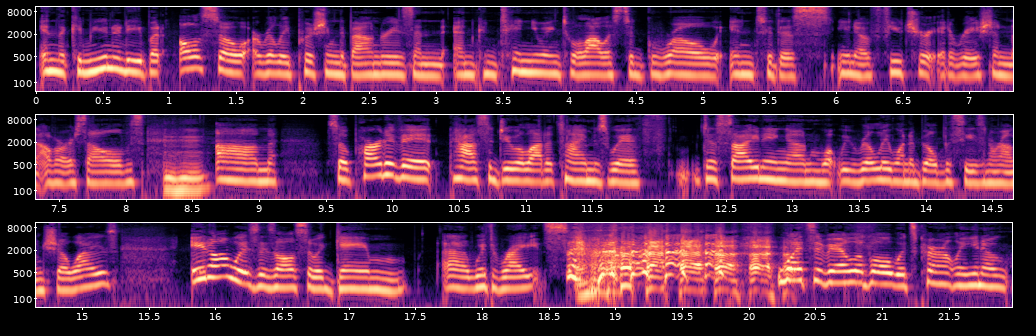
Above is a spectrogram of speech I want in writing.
in the community, but also are really pushing the boundaries and, and continuing to allow us to grow into this, you know, future iteration of ourselves. Mm-hmm. Um, so part of it has to do a lot of times with deciding on what we really want to build the season around show wise. It always is also a game uh, with rights. what's available, what's currently, you know,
